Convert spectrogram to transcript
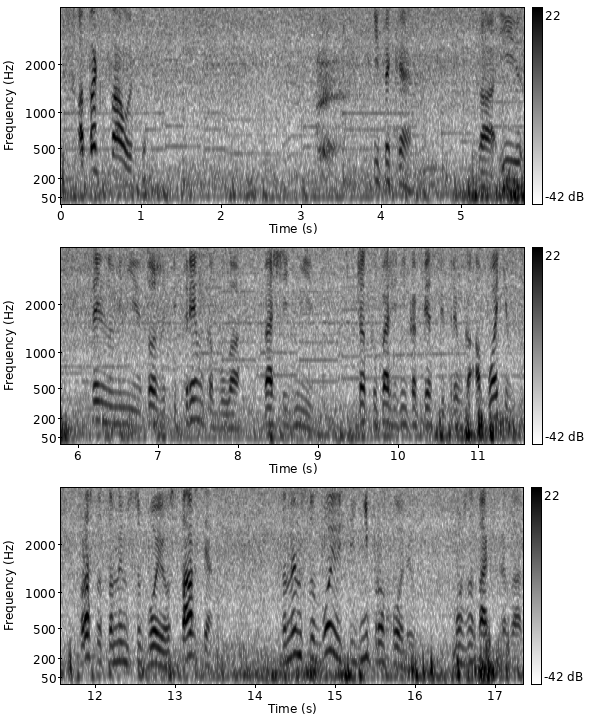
А так сталося. І таке. Да. І сильно мені теж підтримка була перші дні. Спочатку перші дні капець підтримка, а потім просто самим собою остався. Самим собою ці дні проходив, можна так сказати.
